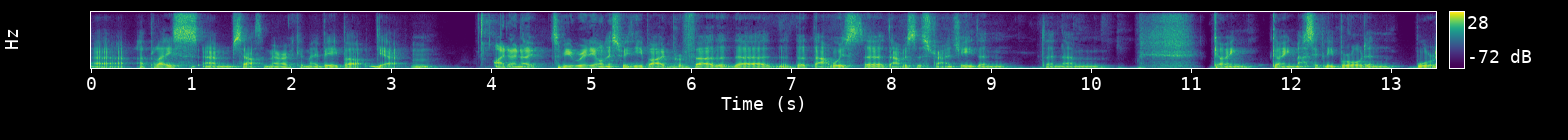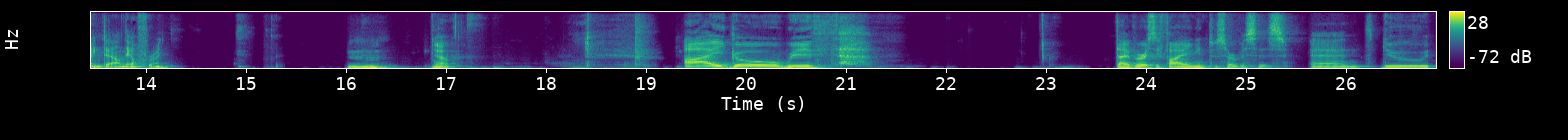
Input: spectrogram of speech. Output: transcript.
uh, a place, um, South America maybe, but yeah. I don't know, to be really honest with you, but I'd prefer that the, that that was the that was the strategy than than um, going going massively broad and watering down the offering. Mm-hmm. Yeah. I go with diversifying into services and do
